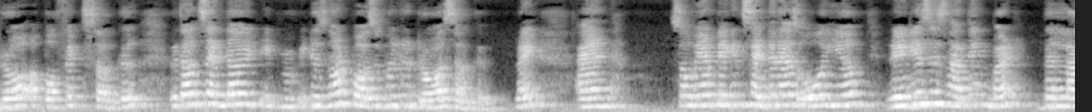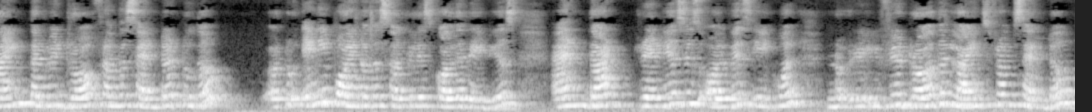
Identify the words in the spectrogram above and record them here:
draw a perfect circle. Without center it, it, it is not possible to draw a circle. Right? And so we have taken center as O here. Radius is nothing but the line that we draw from the center to the uh, to any point of the circle is called the radius and that radius is always equal if you draw the lines from center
